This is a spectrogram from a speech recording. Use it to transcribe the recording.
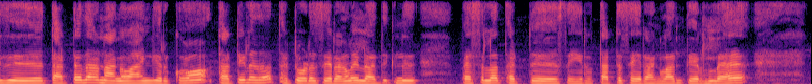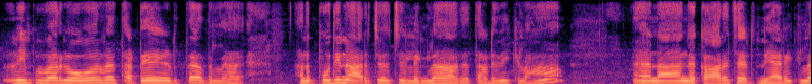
இது தட்டை தான் நாங்கள் வாங்கியிருக்கோம். தட்டையில் தான் தட்டோட செய்கிறாங்களா இல்லை அதுக்குன்னு ஸ்பெஷலாக தட்டு செய்கிற தட்டை செய்கிறாங்களான்னு தெரில இப்போ பாருங்க ஒவ்வொரு தட்டையை எடுத்து அதில் அந்த புதினா அரைச்சி வச்சு இல்லைங்களா? அதை தடவிக்கலாம். நாங்கள் கார சட்னி அரைக்கல.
